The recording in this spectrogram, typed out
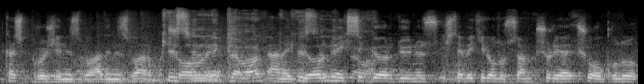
birkaç projeniz, vaadiniz var mı? Kesinlikle Çorlu'ya. var, Yani kesinlikle eksik var. gördüğünüz işte vekil olursam şuraya şu okulu,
